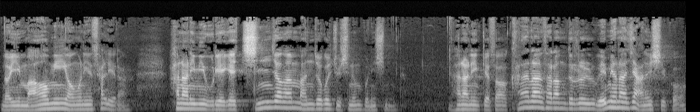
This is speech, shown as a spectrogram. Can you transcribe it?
너희 마음이 영원히 살리라. 하나님이 우리에게 진정한 만족을 주시는 분이십니다. 하나님께서 가난한 사람들을 외면하지 않으시고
